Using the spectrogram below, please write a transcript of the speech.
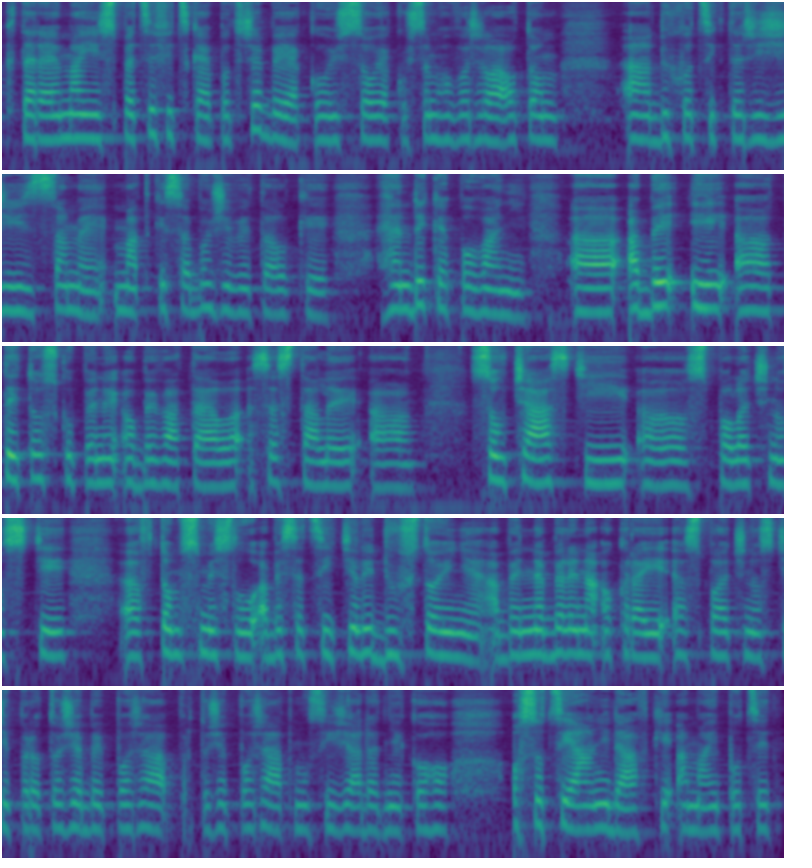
které mají specifické potřeby, jako jsou, jak už jsem hovořila o tom, důchodci, kteří žijí sami, matky samoživitelky, handicapovaní, aby i tyto skupiny obyvatel se staly součástí společnosti v tom smyslu, aby se cítili důstojně, aby nebyli na okraji společnosti, protože, by pořád, protože pořád musí žádat někoho o sociální dávky a mají pocit,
